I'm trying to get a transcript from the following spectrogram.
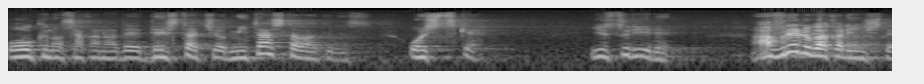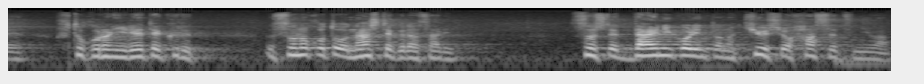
多くの魚で弟子たちを満たしたわけです。押しつけゆすり入れあふれるばかりにして懐に入れてくる。そのことをなしてくださりそして第二コリントの9章8節には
